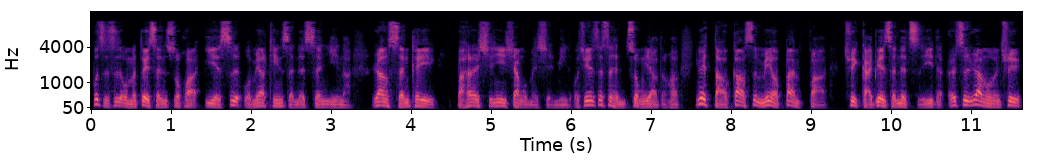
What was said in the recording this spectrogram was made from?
不只是我们对神说话，也是我们要听神的声音呐，让神可以把他的心意向我们显明。我觉得这是很重要的哈，因为祷告是没有办法去改变神的旨意的，而是让我们去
